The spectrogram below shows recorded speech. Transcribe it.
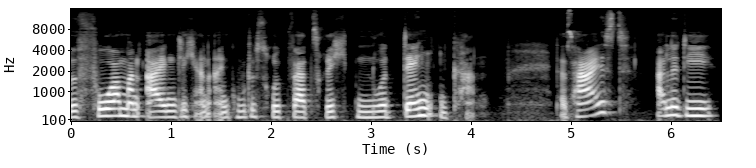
bevor man eigentlich an ein gutes Rückwärtsrichten nur denken kann. Das heißt, alle, die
